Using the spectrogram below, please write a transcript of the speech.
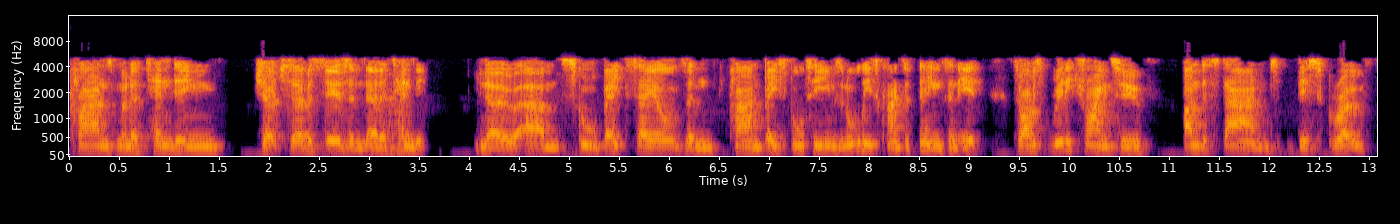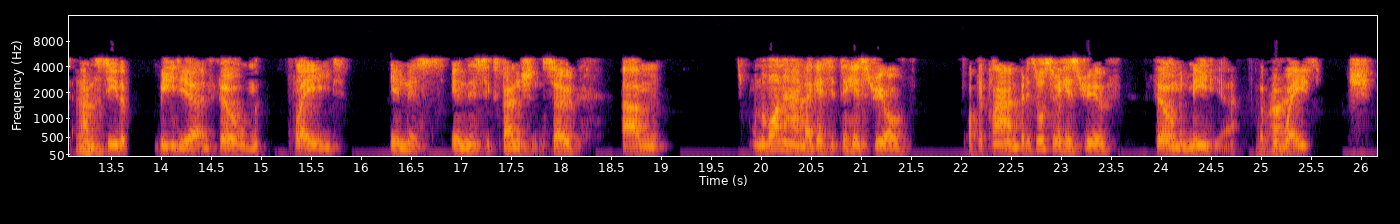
Klansmen attending church services and, and attending, you know, um, school bake sales and Klan baseball teams and all these kinds of things. And it, so I was really trying to understand this growth mm-hmm. and see the media and film played in this in this expansion. So, um, on the one hand, I guess it's a history of of the Klan, but it's also a history of film and media of right. the ways which,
